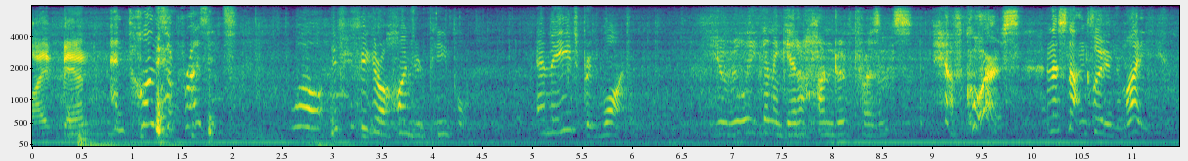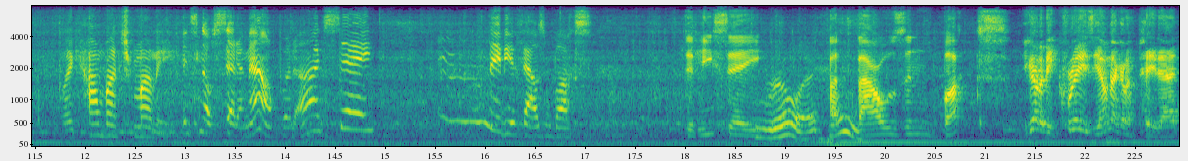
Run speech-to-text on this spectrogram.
live band? And tons of presents. Well, if you figure a hundred people. And they each bring one. You're really gonna get a hundred presents? Yeah, of course. And that's not including the money. Like how much money? It's no set amount, but I'd say mm, maybe a thousand bucks. Did he say Really? a thousand bucks? You gotta be crazy. I'm not gonna pay that.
